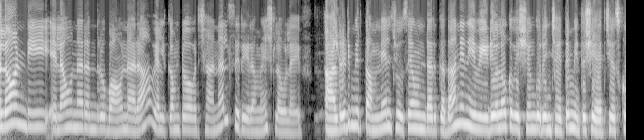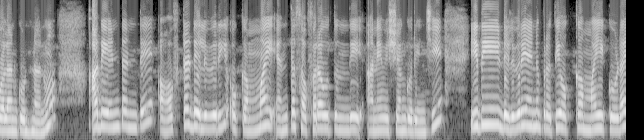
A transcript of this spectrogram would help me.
హలో అండి ఎలా ఉన్నారు అందరూ? బాగున్నారా? Welcome to our channel Shri Ramesh love life. Already మీరు తమ్నేల్ చూసే ఉంటారు కదా నేను ఈ వీడియోలో ఒక విషయం గురించి అయితే మీతో షేర్ చేసుకోవాలనుకుంటున్నాను. అదేంటంటే ఆఫ్టర్ డెలివరీ ఒక అమ్మాయి ఎంత సఫర్ అవుతుంది అనే విషయం గురించి. ఇది డెలివరీ అయిన ప్రతి ఒక్క అమ్మాయి కూడా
